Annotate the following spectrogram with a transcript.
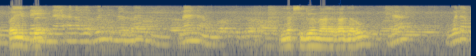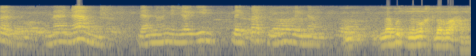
إيه، طيب. بعدين أنا بظن انهم ما ناموا ما ناموا بنفس اليوم يعني غادروا؟ لا ولا غادروا ما ناموا لأنه هن جايين ليقاتلوا مو ليناموا لابد من وقت للراحة.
